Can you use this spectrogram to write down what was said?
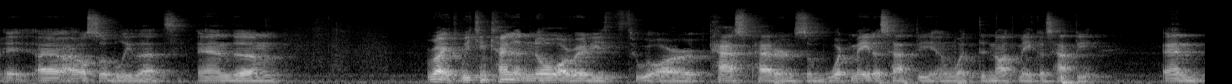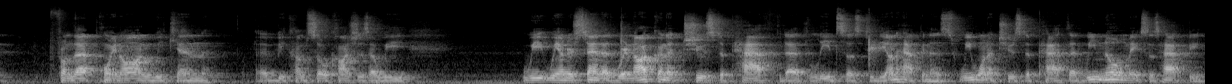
I, I also believe that. And um, right, we can kind of know already through our past patterns of what made us happy and what did not make us happy. And from that point on, we can uh, become so conscious that we. We, we understand that we're not going to choose the path that leads us to the unhappiness. We want to choose the path that we know makes us happy.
